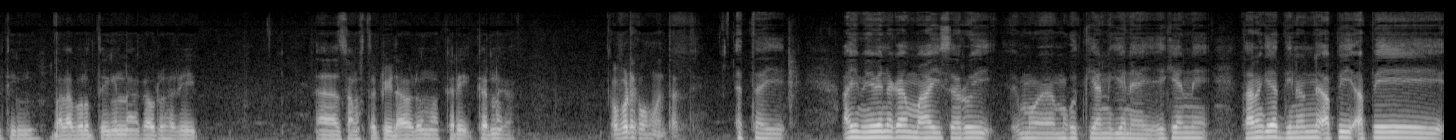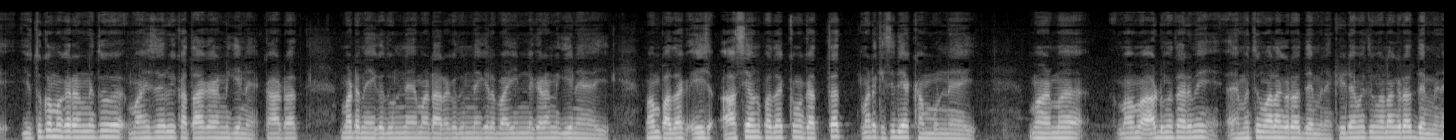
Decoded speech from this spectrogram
ඉතින් බලාපොරොත්තු වෙන්න කවුරු හරි සමස්ත ක්‍රීඩාවට මොකක් හරි කරනක. ඔබට කොහොමද ඇත්තයි අයි මේ වෙනකම් මයි සරුයි මොකුත් කියන්න කියන ඇයි ඒ කියන්නේ තරගයක් දිනන්න අපි අපේ යුතුකම කරන්නතු මයිසරුයි කතා කරන්න ගෙන කාටත් මට මේක දුන්න මට අරක දුන්න කියලා බයින්න කරන්න ගෙන ඇයි. මම පදක් ඒ ආසියවුන් පදක්කම ගත්තත් මට කිසි දෙයක් හම්බුන්න ඇයි. මම මම අඩුම තරමේ ඇමතු මලංගරත් දෙමන ක්‍රඩමතු මලංගරත් දෙමන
